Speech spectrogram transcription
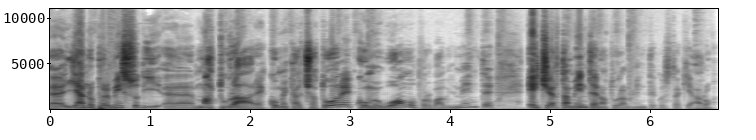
eh, gli hanno permesso di eh, maturare come calciatore, come uomo probabilmente e certamente, naturalmente, questo è chiaro,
